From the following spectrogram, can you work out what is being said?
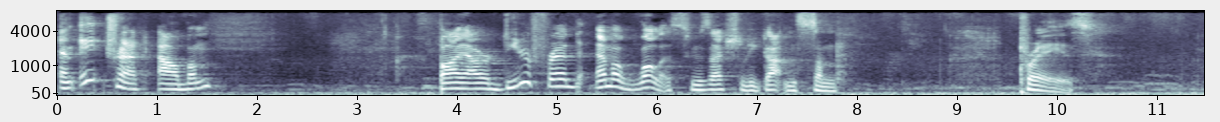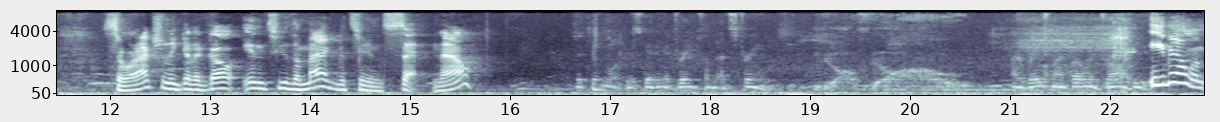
an eight track album by our dear friend Emma Wallace, who's actually gotten some praise. So we're actually going to go into the Magnatune set now. The King Orc is getting a drink from that stream. I raise my bow and draw a bead. Email and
